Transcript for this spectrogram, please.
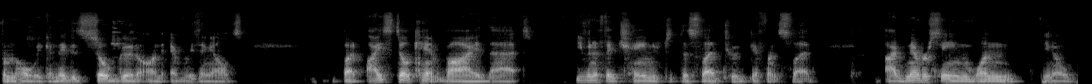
from the whole weekend. They did so good on everything else, but I still can't buy that. Even if they changed the sled to a different sled, I've never seen one, you know,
